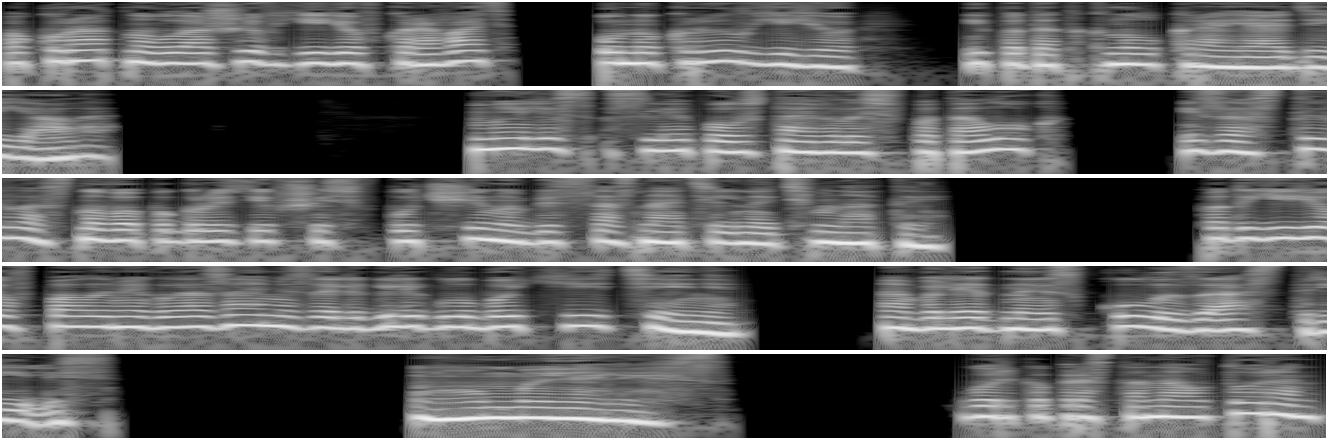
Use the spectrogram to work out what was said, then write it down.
Аккуратно уложив ее в кровать, он укрыл ее и подоткнул края одеяла. Мелис слепо уставилась в потолок и застыла, снова погрузившись в пучину бессознательной темноты. Под ее впалыми глазами залегли глубокие тени, а бледные скулы заострились. «О, Мелис!» — горько простонал Торрен,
